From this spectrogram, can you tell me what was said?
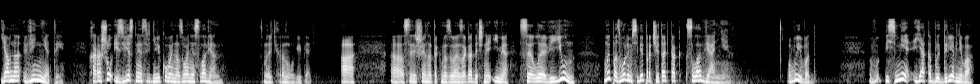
явно венеты, хорошо известное средневековое название славян. Смотрите хронологию 5. А а, совершенно так называемое загадочное имя Селевиюн мы позволим себе прочитать как славяне. Вывод. В письме якобы древнего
